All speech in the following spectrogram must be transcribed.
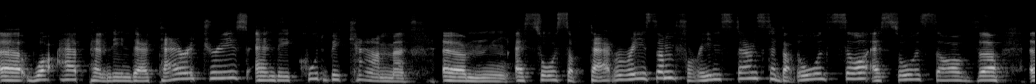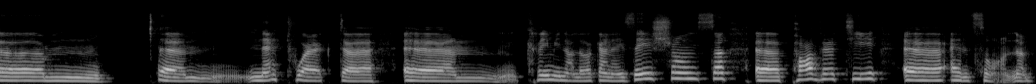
uh, what happened in their territories and they could become um, a source of terrorism, for instance, but also a source of uh, um, um, networked uh, um, criminal organizations, uh, poverty, uh, and so on.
